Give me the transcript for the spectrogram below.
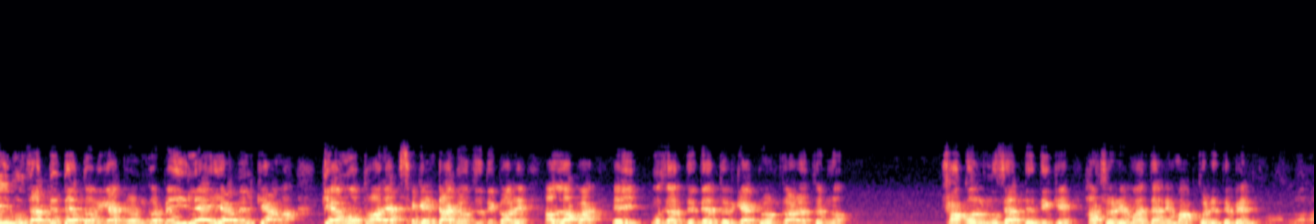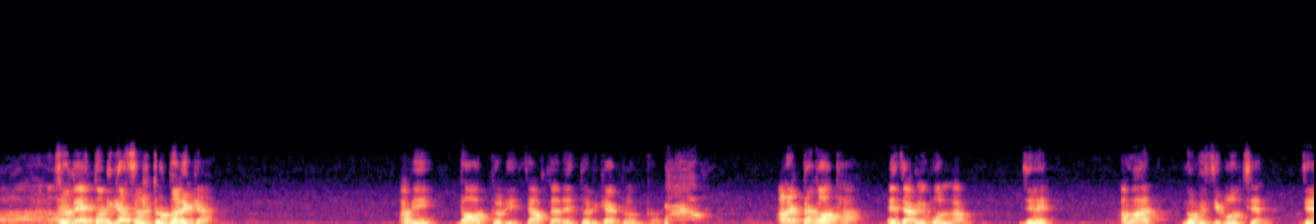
এই মুজাদ্দিদের তরিকা গ্রহণ করবে ইলাই আমিল কেমন হওয়ার এক সেকেন্ড আগেও যদি করে, আল্লাহ পাক এই মুজাদ্দিদের তরিকা গ্রহণ করার জন্য সকল মুজাদ্দিদিকে হাসরের ময়দানে মাফ করে দেবেন। শুনে এই তরিকা, শ্রেষ্ঠ তরিকা। আমি দাওয়াত করি যে আপনারা এই তরিকা গ্রহণ করেন আরেকটা কথা, এই যে আমি বললাম যে আমার নবীজি বলছেন যে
